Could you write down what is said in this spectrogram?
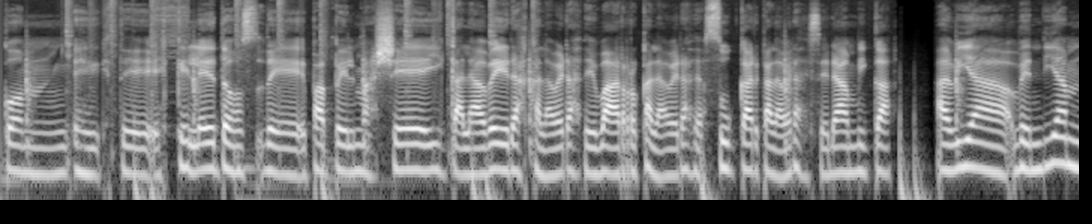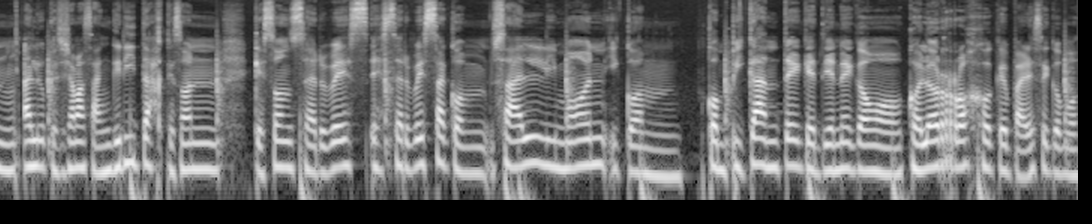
con este, esqueletos de papel maché y calaveras, calaveras de barro, calaveras de azúcar, calaveras de cerámica. Había, vendían algo que se llama sangritas, que son, que son cerveza, es cerveza con sal, limón y con, con picante, que tiene como color rojo, que parece como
